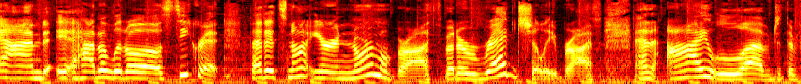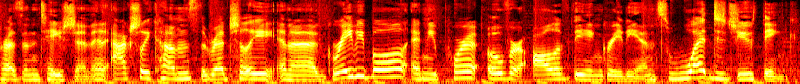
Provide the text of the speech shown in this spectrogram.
and it had a little secret that it's not your normal broth, but a red chili broth. And I loved the presentation. It actually comes, the red chili, in a gravy bowl, and you pour it over all of the ingredients. What did you think?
